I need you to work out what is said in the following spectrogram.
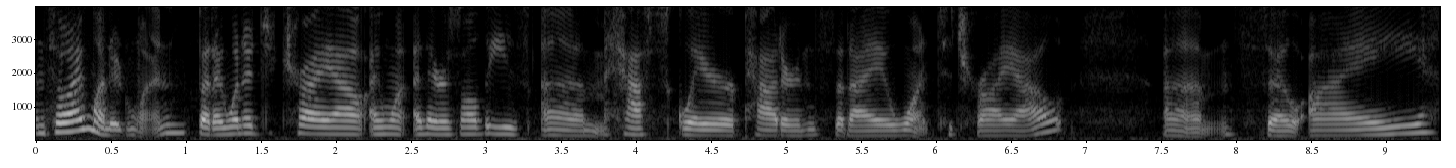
and so I wanted one. But I wanted to try out. I want there's all these um, half square patterns that I want to try out. Um, so I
